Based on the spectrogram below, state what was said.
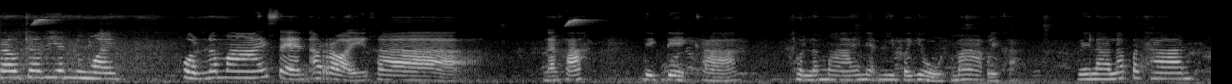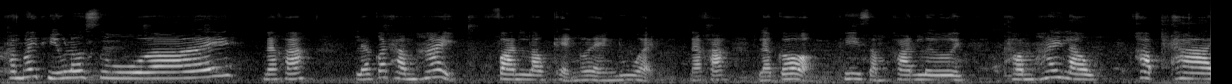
เราจะเรียนหน่วย ผลไม้แสนอร่อยค่ะนะคะ เด็กๆค่ะ ผลไม้เนี่ยมีประโยชน์มากเลยค่ะ เวลารับประทานทำให้ผิวเราสวยนะคะ แล้วก็ทำให้ฟันเราแข็งแรงด้วยนะคะ แล้วก็ ที่สำคัญเลยทำให้เราขับถ่าย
